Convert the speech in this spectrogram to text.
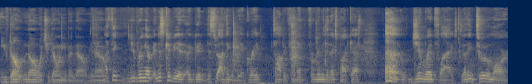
you don't know what you don't even know. You know. I think you bring up, and this could be a, a good. This I think would be a great topic for for maybe the next podcast. gym red flags, because I think two of them are.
